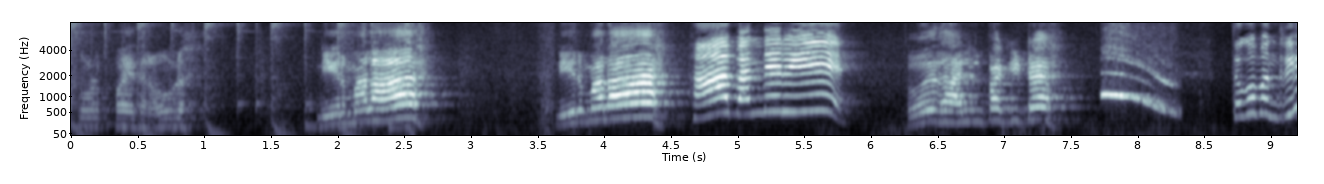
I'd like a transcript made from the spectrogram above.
ಸಾಕಾತ್ ನೋಡಪ್ಪ ಇದ್ರ ಅವನ. ನಿರ್ಮಲಾ! ನಿರ್ಮಲಾ! ಹಾ ಬಂದೇರಿ. ತೋಯ್ದ ಹಾಲಿನ ಪಾಕಿಟ. ತಗೋ ಬಂದ್ರಿ.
